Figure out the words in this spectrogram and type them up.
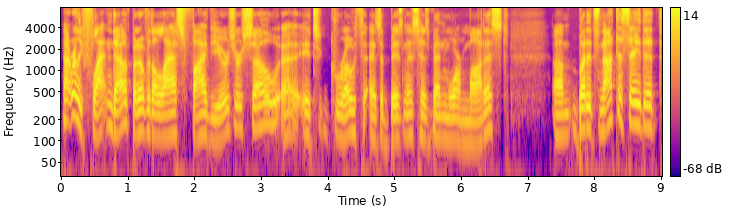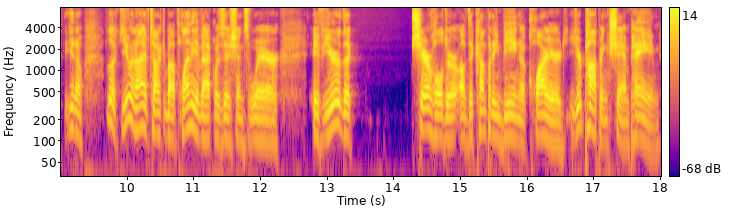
not really flattened out, but over the last five years or so, uh, its growth as a business has been more modest. Um, but it's not to say that, you know, look, you and I have talked about plenty of acquisitions where if you're the shareholder of the company being acquired, you're popping champagne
